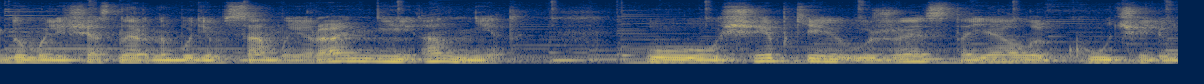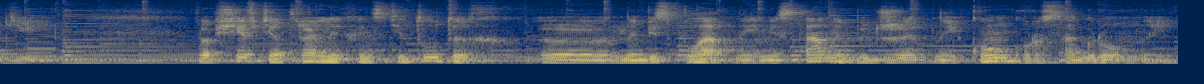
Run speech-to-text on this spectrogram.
Думали, сейчас, наверное, будем самые ранние, а нет. У Щепки уже стояла куча людей. Вообще в театральных институтах э, на бесплатные места, на бюджетный конкурс огромный.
